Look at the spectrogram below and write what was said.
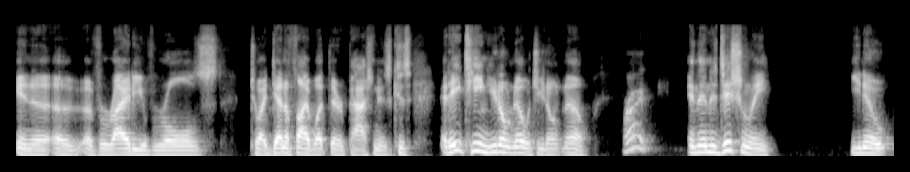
in a, a, a variety of roles to identify what their passion is. Because at 18, you don't know what you don't know. Right. And then additionally, you know,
